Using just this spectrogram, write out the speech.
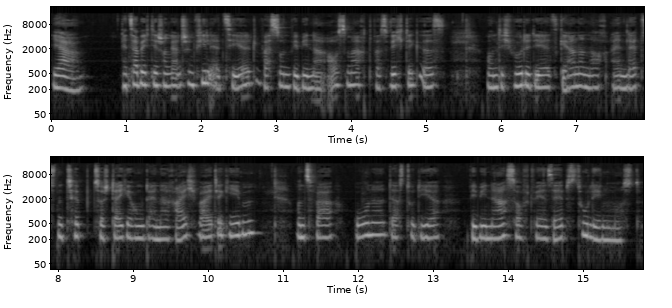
Ja, jetzt habe ich dir schon ganz schön viel erzählt, was so ein Webinar ausmacht, was wichtig ist. Und ich würde dir jetzt gerne noch einen letzten Tipp zur Steigerung deiner Reichweite geben. Und zwar ohne, dass du dir Webinarsoftware selbst zulegen musst.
